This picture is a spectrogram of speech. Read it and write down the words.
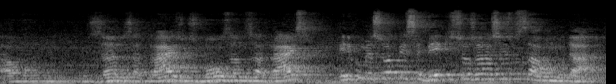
há anos atrás, uns bons anos atrás, ele começou a perceber que suas orações precisavam mudar.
